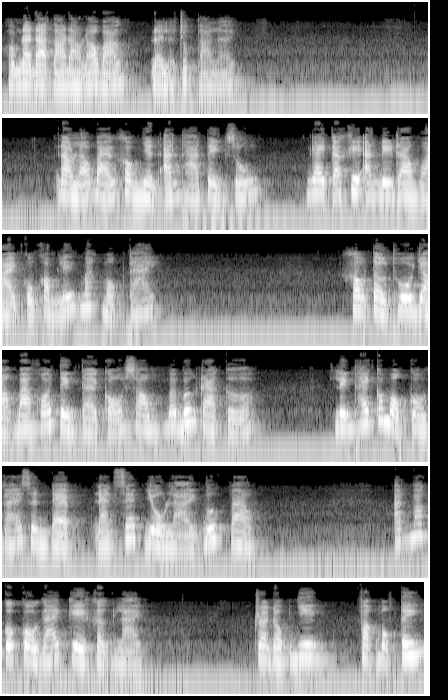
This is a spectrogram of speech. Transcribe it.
Hôm nay đa tạ đào lão bản đây là chút tạ lễ. Đào lão bản không nhìn anh thả tiền xuống ngay cả khi anh đi ra ngoài cũng không liếc mắt một cái khâu từ thu dọn ba khối tiền tệ cổ xong mới bước ra cửa. Liền thấy có một cô gái xinh đẹp đang xếp dù lại bước vào. Ánh mắt của cô gái kia khựng lại. Rồi đột nhiên phật một tiếng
